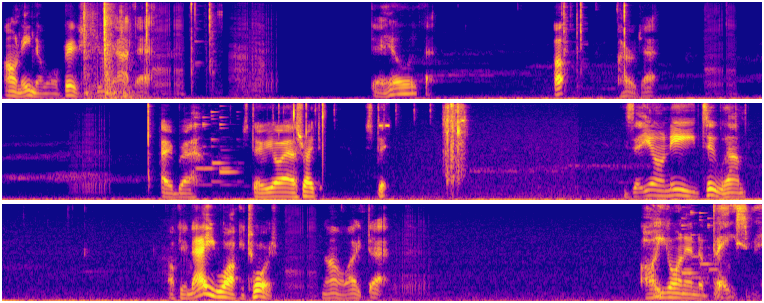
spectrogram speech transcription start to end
I don't need no more pictures. You got that. The hell was that? Oh, I heard that. Hey, bruh. Stay with your ass right there. Stay. He said, you don't need to, huh? Okay, now you walking towards me. I don't like that. Oh, you going in the basement.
